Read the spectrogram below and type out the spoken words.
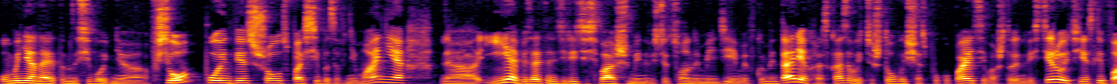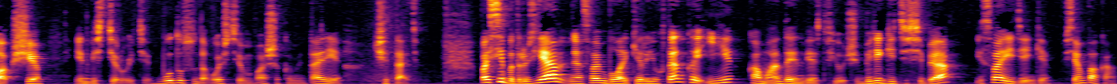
У меня на этом на сегодня все по инвест-шоу. Спасибо за внимание. И обязательно делитесь вашими инвестиционными идеями в комментариях. Рассказывайте, что вы сейчас покупаете, во что инвестируете, если вообще инвестируете. Буду с удовольствием ваши комментарии читать. Спасибо, друзья. С вами была Кира Юхтенко и команда Invest Future. Берегите себя и свои деньги. Всем пока.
